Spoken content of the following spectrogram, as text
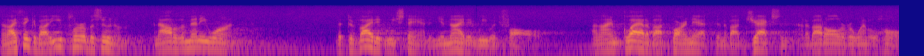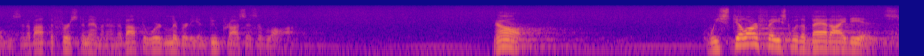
And I think about e pluribus unum, and out of the many one, that divided we stand and united we would fall. And I'm glad about Barnette and about Jackson and about Oliver Wendell Holmes and about the First Amendment and about the word liberty and due process of law. Now, we still are faced with the bad ideas.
